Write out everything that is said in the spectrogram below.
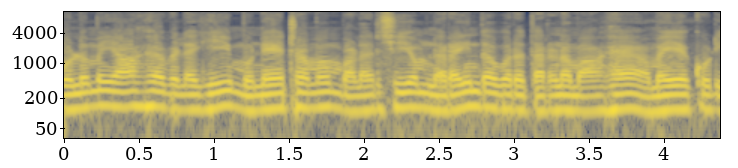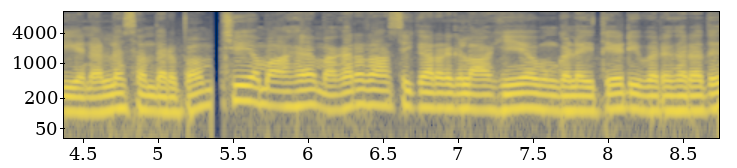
முழுமையாக விலகி முன்னேற்றமும் வளர்ச்சியும் நிறைந்த ஒரு தருணமாக அமையக்கூடிய நல்ல சந்தர்ப்பம். நிச்சயமாக மகர ராசிக்காரர்களாகிய உங்களை தேடி வருகிறது.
